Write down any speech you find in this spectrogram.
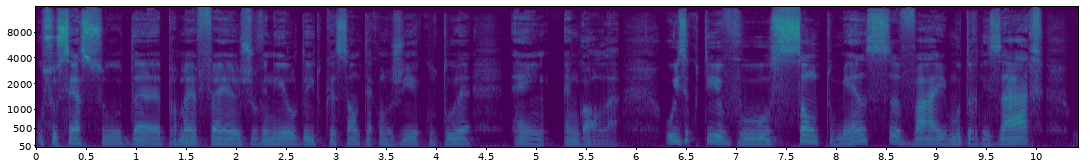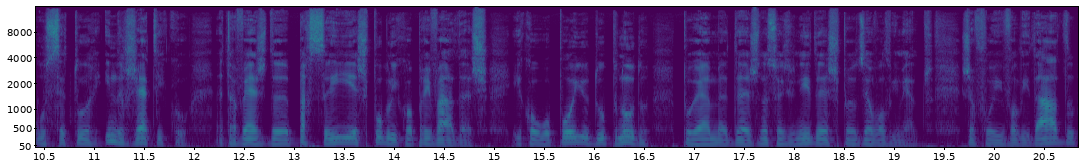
O sucesso da primeira Feira Juvenil de Educação, Tecnologia e Cultura em Angola. O Executivo São Tomense vai modernizar o setor energético através de parcerias público-privadas e com o apoio do PNUD, Programa das Nações Unidas para o Desenvolvimento. Já foi validado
